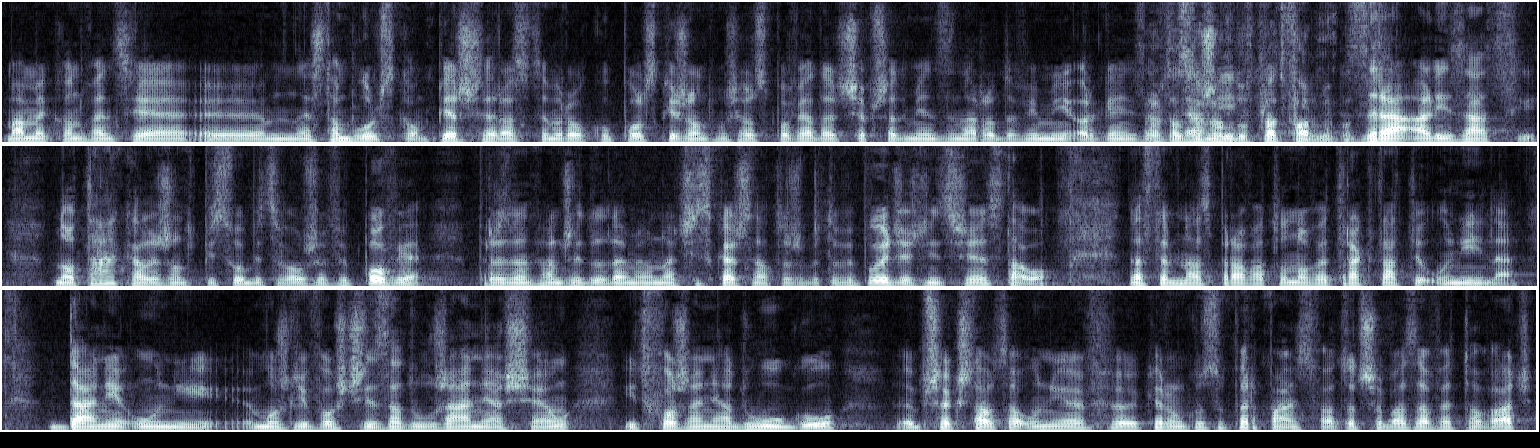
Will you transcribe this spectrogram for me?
Mamy konwencję stambulską. Pierwszy raz w tym roku polski rząd musiał spowiadać się przed międzynarodowymi Ale to organizacjami. za rządów Platformy. Z realizacji. No tak, ale rząd PiSu obiecywał, że wypowie. Prezydent Andrzej Duda miał naciskać na to, żeby to wypowiedzieć. Nic się nie stało. Następna sprawa to nowe traktaty unijne. Danie Unii możliwości zadłużania się i tworzenia długu e, przekształca Unię w kierunku superpaństwa. To trzeba zawetować.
